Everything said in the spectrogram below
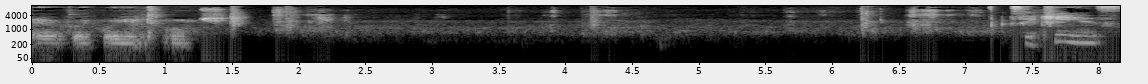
have like way too much. Say cheese.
